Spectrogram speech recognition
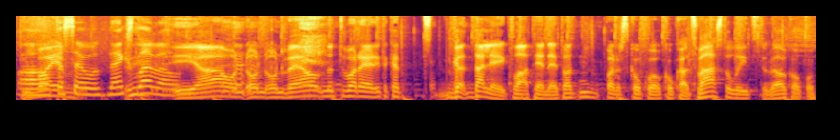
Oh, Vai- tas jau next level. Jā, un, un, un vēl nu, tu vari arī kā daļēji klātienē. Tu nu, parasti kaut, ko, kaut kādas vēstulītes, tur vēl kaut ko.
